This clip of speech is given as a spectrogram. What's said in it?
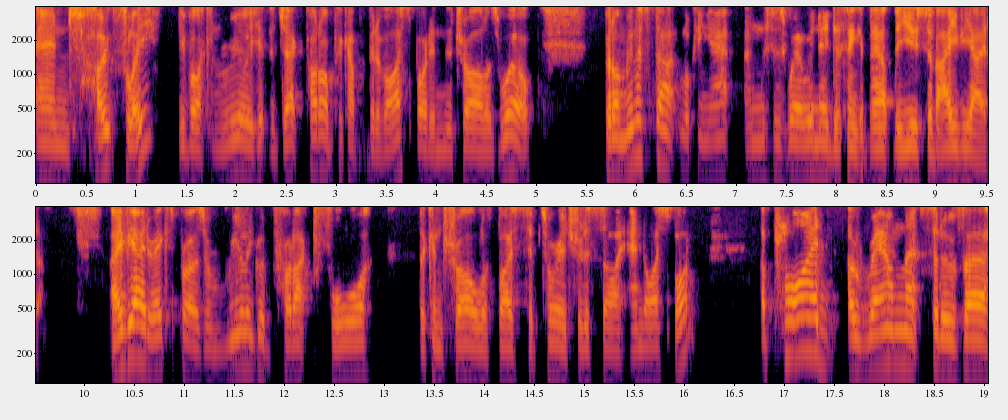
and hopefully, if I can really hit the jackpot, I'll pick up a bit of eye spot in the trial as well. But I'm going to start looking at, and this is where we need to think about the use of Aviator. Aviator X Pro is a really good product for the control of both Septoria Triticide and eye spot. Applied around that sort of uh,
